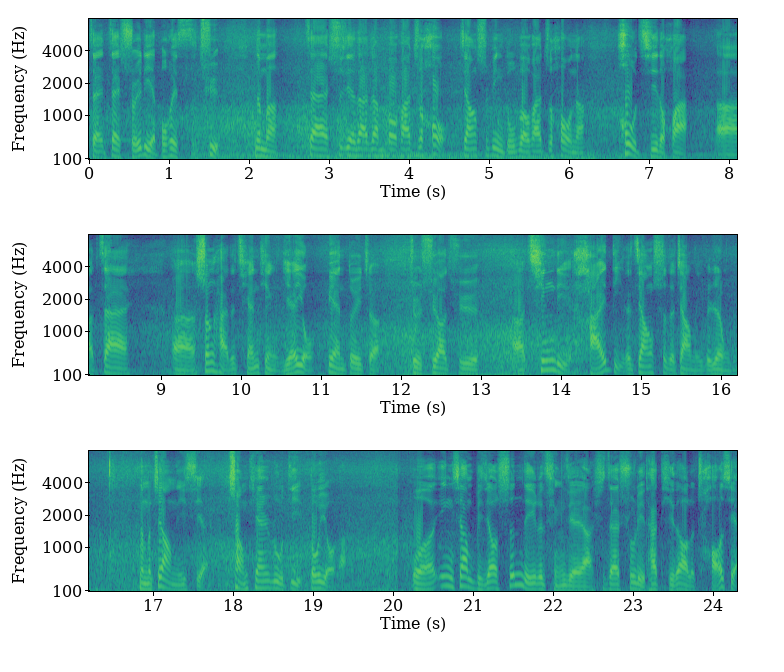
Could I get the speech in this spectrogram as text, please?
在在水里也不会死去。那么在世界大战爆发之后，僵尸病毒爆发之后呢，后期的话啊，在呃深海的潜艇也有面对着就是需要去啊清理海底的僵尸的这样的一个任务。那么这样你写上天入地都有了。我印象比较深的一个情节呀，是在书里他提到了朝鲜，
